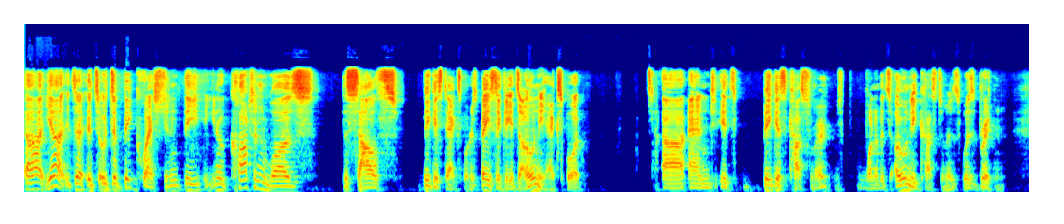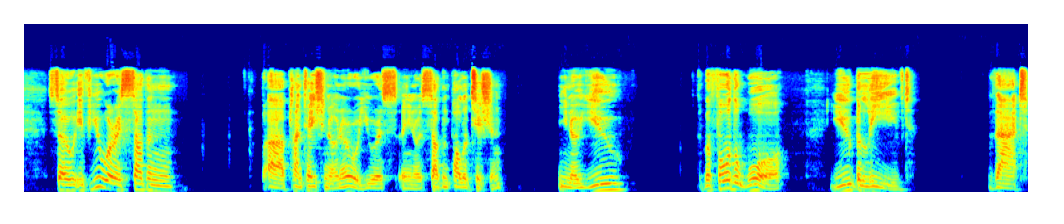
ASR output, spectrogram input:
Uh, yeah, it's a it's, it's a big question. The you know cotton was the South's biggest export. It's basically its only export, uh, and its biggest customer, one of its only customers, was Britain. So if you were a Southern uh, plantation owner or you were a, you know a southern politician, you know you before the war you believed that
